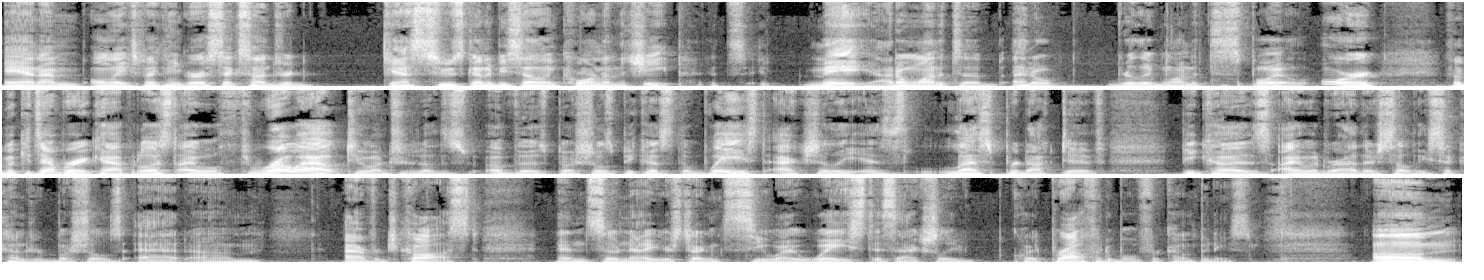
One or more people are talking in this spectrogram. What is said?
and I'm only expecting to grow 600. Guess who's going to be selling corn on the cheap? It's it, me. I don't want it to, I don't really want it to spoil. Or if I'm a contemporary capitalist, I will throw out 200 of those, of those bushels because the waste actually is less productive because I would rather sell these 600 bushels at, um, average cost. And so now you're starting to see why waste is actually quite profitable for companies. Um,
